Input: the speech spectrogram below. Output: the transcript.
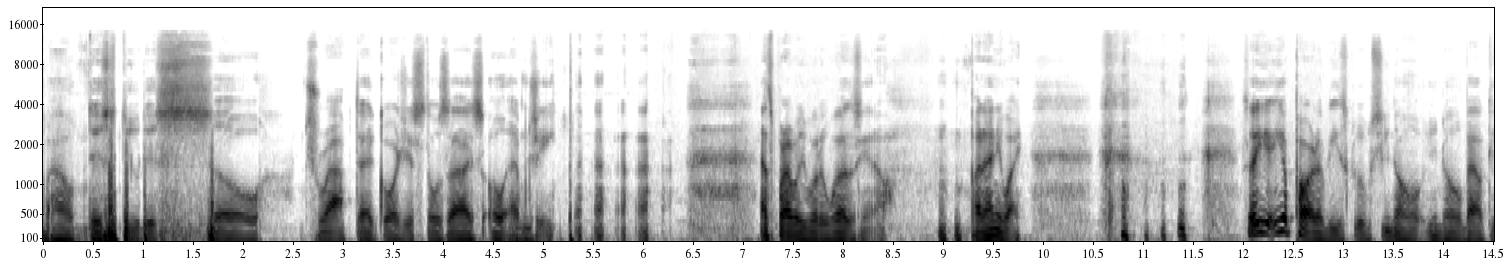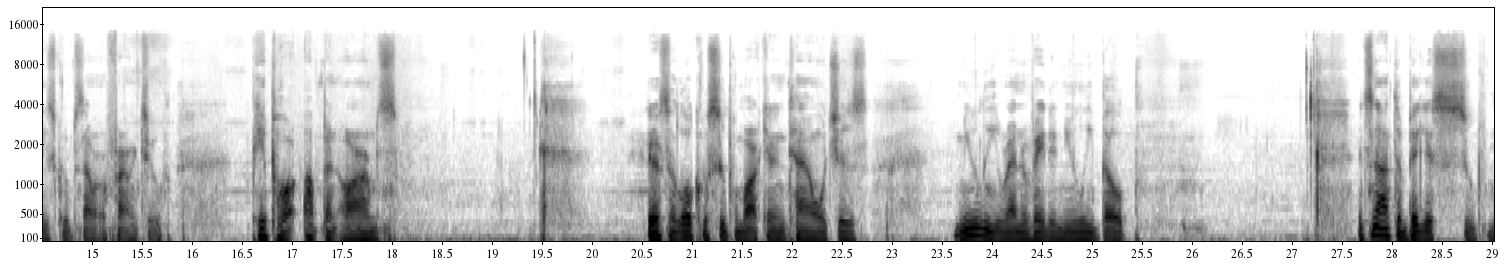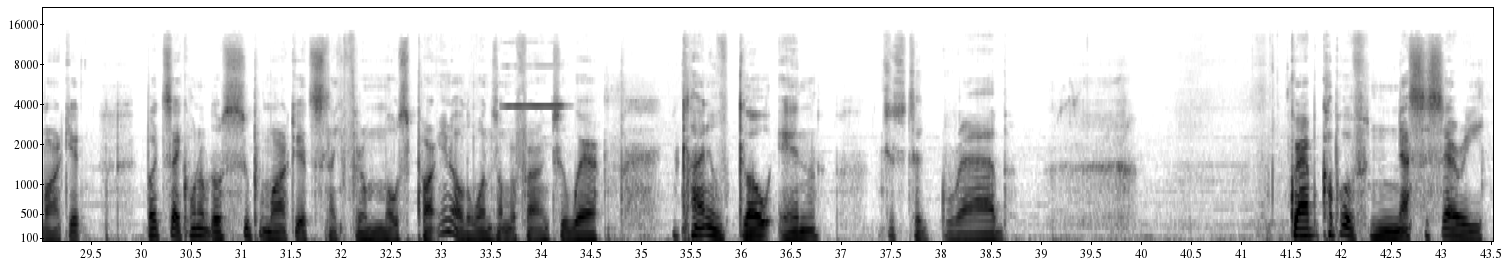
"Wow, this dude is so drop dead gorgeous. Those eyes, OMG." That's probably what it was, you know. but anyway, so you're part of these groups. You know, you know about these groups I'm referring to. People are up in arms. There's a local supermarket in town which is newly renovated, newly built it's not the biggest supermarket, but it's like one of those supermarkets, like for the most part, you know, the ones I'm referring to, where you kind of go in just to grab grab a couple of necessary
